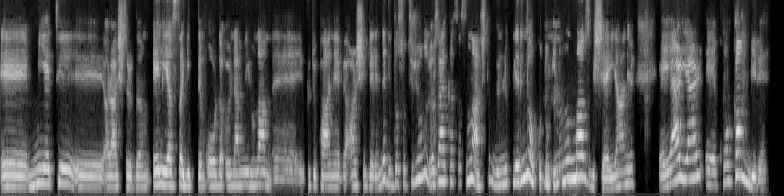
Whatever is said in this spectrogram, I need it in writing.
E, Miyet'i e, araştırdım, Elias'a gittim. Orada önemli Yunan e, kütüphane ve arşivlerinde Didos özel kasasını açtım. Günlüklerini okudum. İnanılmaz bir şey. Yani e, yer yer e, korkan biri.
